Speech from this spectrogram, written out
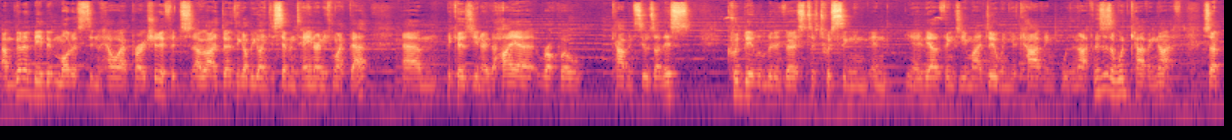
I'm going to be a bit modest in how I approach it. If it's, I don't think I'll be going to 17 or anything like that, um, because you know the higher Rockwell carbon steels like this could be a little bit adverse to twisting and, and you know the other things you might do when you're carving with a knife. And this is a wood carving knife, so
